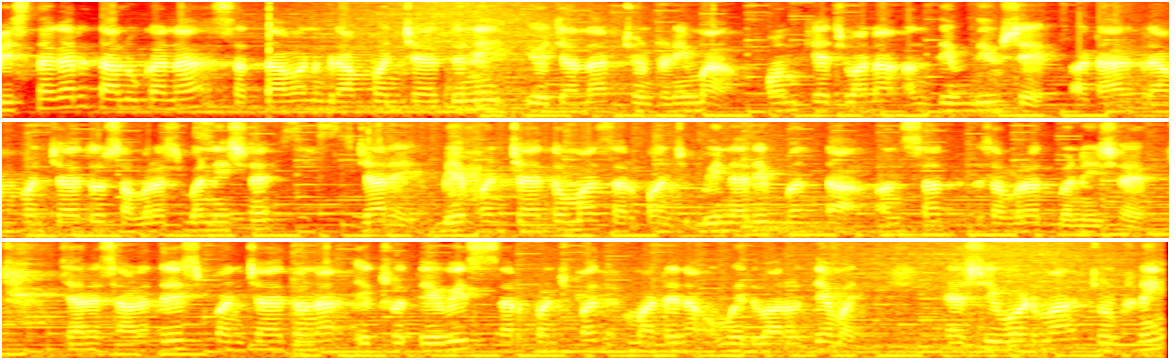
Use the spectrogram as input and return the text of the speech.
વિસનગર તાલુકાના સત્તાવન ગ્રામ પંચાયતોની યોજાનાર ચૂંટણીમાં ફોર્મ ખેંચવાના અંતિમ દિવસે અઢાર ગ્રામ પંચાયતો સમરસ બની છે, જ્યારે બે પંચાયતોમાં સરપંચ બિનહરીફ બનતા અંશત સમરસ બની છે. જ્યારે સાડત્રીસ પંચાયતોના એકસો ત્રેવીસ સરપંચ પદ માટેના ઉમેદવારો તેમજ એસી વોર્ડમાં ચૂંટણી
